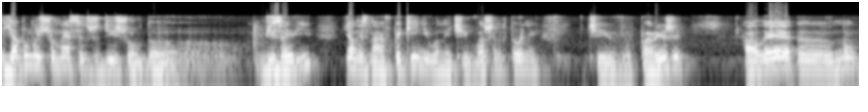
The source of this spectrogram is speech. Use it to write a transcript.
Я думаю, що меседж дійшов до візаві. Я не знаю, в Пекіні вони, чи в Вашингтоні, чи в Парижі. Але е, ну,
